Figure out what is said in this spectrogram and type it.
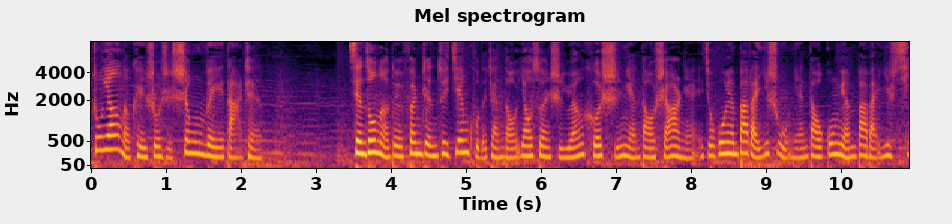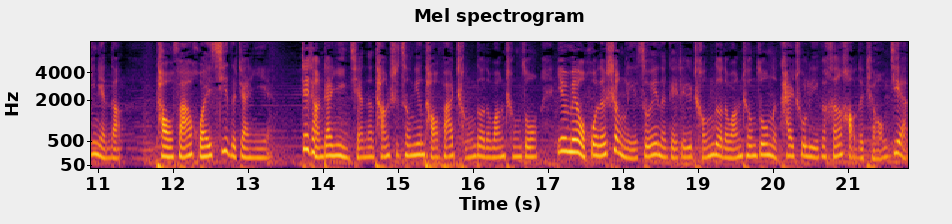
中央呢可以说是声威大振。宪宗呢，对藩镇最艰苦的战斗，要算是元和十年到十二年，也就公元八百一十五年到公元八百一十七年的。讨伐淮西的战役，这场战役以前呢，唐氏曾经讨伐承德的王承宗，因为没有获得胜利，所以呢，给这个承德的王承宗呢开出了一个很好的条件。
